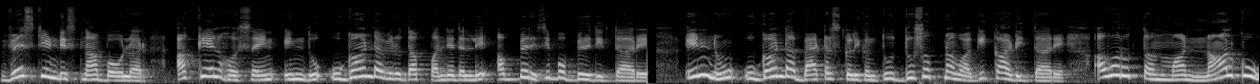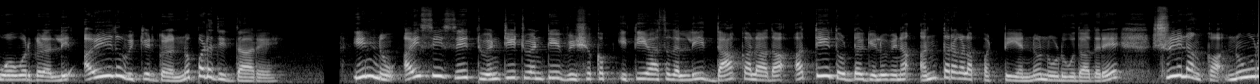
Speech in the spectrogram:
ವೆಸ್ಟ್ ಇಂಡೀಸ್ನ ಬೌಲರ್ ಅಕೇಲ್ ಹೊಸೈನ್ ಇಂದು ಉಗಾಂಡ ವಿರುದ್ಧ ಪಂದ್ಯದಲ್ಲಿ ಅಬ್ಬರಿಸಿ ಬೊಬ್ಬಿರಿದಿದ್ದಾರೆ. ಇನ್ನು ಉಗಾಂಡ ಬ್ಯಾಟರ್ಸ್ಗಳಿಗಂತೂ ದುಸ್ವಪ್ನವಾಗಿ ಕಾಡಿದ್ದಾರೆ. ಅವರು ತಮ್ಮ ನಾಲ್ಕು ಓವರ್ಗಳಲ್ಲಿ ಐದು ವಿಕೆಟ್ಗಳನ್ನು ಪಡೆದಿದ್ದಾರೆ. ಇನ್ನು ಐಸಿಸಿ ಟ್ವೆಂಟಿ ಟ್ವೆಂಟಿ ವಿಶ್ವಕಪ್ ಇತಿಹಾಸದಲ್ಲಿ ದಾಖಲಾದ ಅತಿ ದೊಡ್ಡ ಗೆಲುವಿನ ಅಂತರಗಳ ಪಟ್ಟಿಯನ್ನು ನೋಡುವುದಾದರೆ ಶ್ರೀಲಂಕಾ ನೂರ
